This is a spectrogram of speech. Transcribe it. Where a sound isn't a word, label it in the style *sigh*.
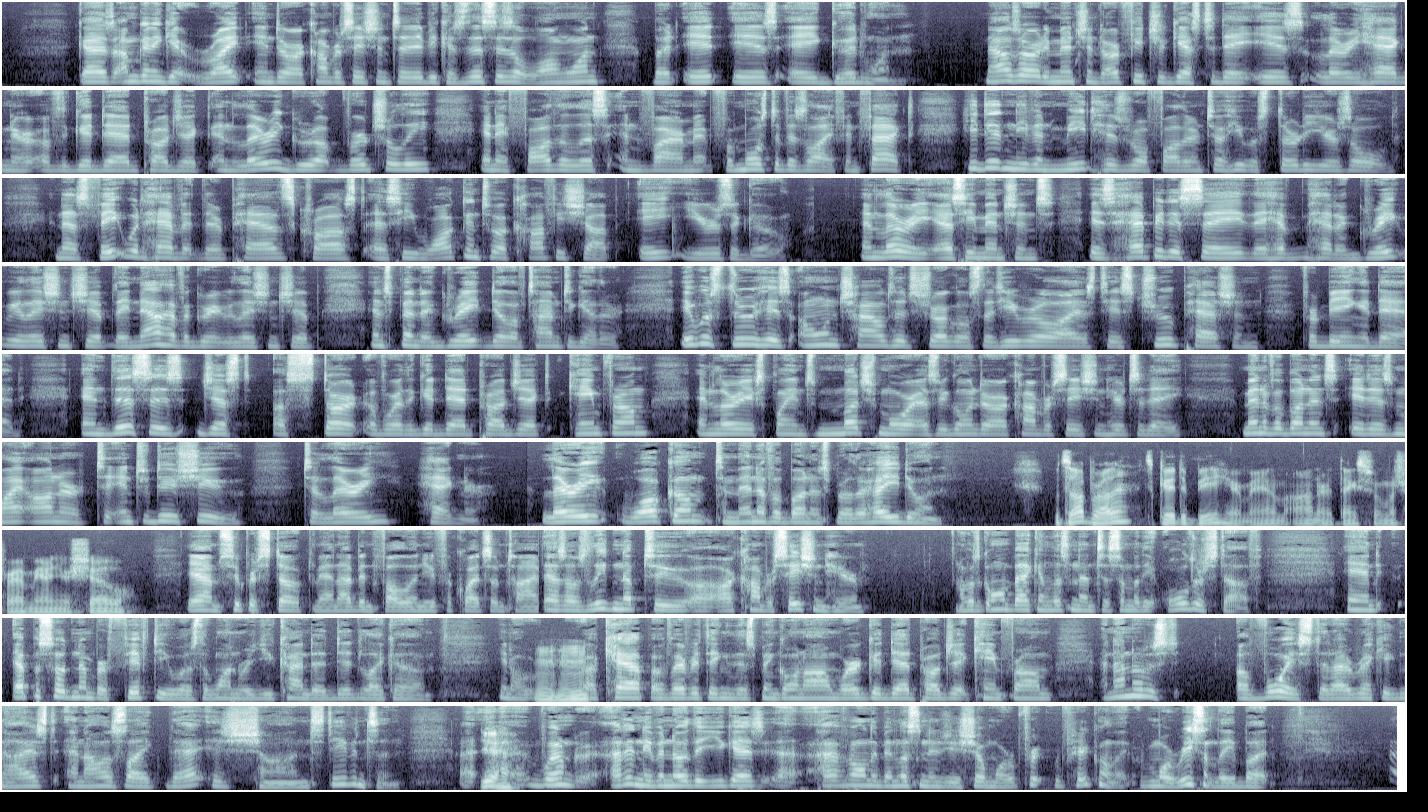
Guys, I'm going to get right into our conversation today because this is a long one, but it is a good one. Now, as I already mentioned, our featured guest today is Larry Hagner of the Good Dad Project. And Larry grew up virtually in a fatherless environment for most of his life. In fact, he didn't even meet his real father until he was 30 years old. And as fate would have it, their paths crossed as he walked into a coffee shop eight years ago. And Larry, as he mentions, is happy to say they have had a great relationship. They now have a great relationship and spend a great deal of time together. It was through his own childhood struggles that he realized his true passion for being a dad. And this is just a start of where the Good Dad Project came from. And Larry explains much more as we go into our conversation here today. Men of Abundance, it is my honor to introduce you to Larry Hagner. Larry, welcome to Men of Abundance, brother. How you doing? What's up, brother? It's good to be here, man. I'm honored. Thanks so much for having me on your show. Yeah, I'm super stoked, man. I've been following you for quite some time. As I was leading up to uh, our conversation here, I was going back and listening to some of the older stuff. And episode number 50 was the one where you kind of did like a you know, mm-hmm. a cap of everything that's been going on, where Good Dad Project came from. And I noticed a voice that I recognized, and I was like, that is Shawn Stevenson. Yeah. I, when, I didn't even know that you guys, I've only been listening to your show more frequently, more recently, but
